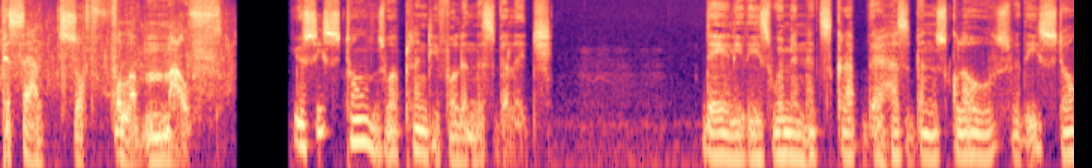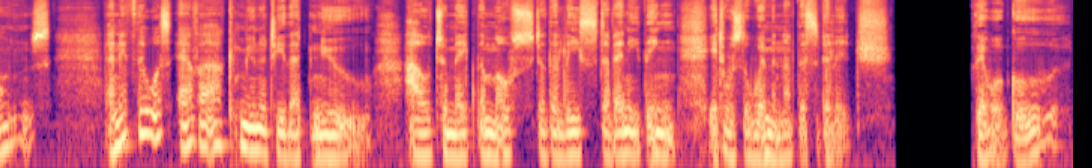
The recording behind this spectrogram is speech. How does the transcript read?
Pissant so full of mouth. You see, stones were plentiful in this village. Daily these women had scrubbed their husbands' clothes with these stones, and if there was ever a community that knew how to make the most of the least of anything, it was the women of this village. They were good.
